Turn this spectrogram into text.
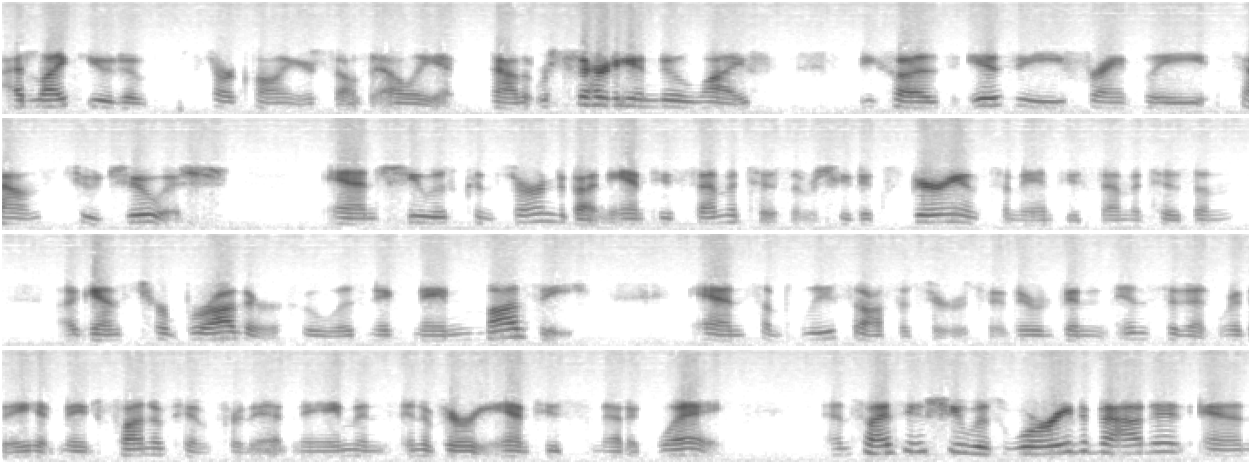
I'd like you to start calling yourself Elliot now that we're starting a new life because Izzy, frankly, sounds too Jewish. And she was concerned about anti Semitism. She'd experienced some anti Semitism against her brother, who was nicknamed Muzzy. And some police officers, there had been an incident where they had made fun of him for that name in, in a very anti Semitic way. And so I think she was worried about it, and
